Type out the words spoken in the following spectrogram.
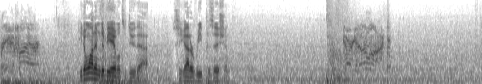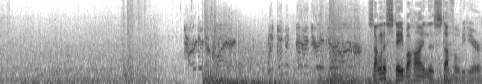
Ready to fire. You don't want him to be able to do that. So you got to reposition. Target unlocked. Target acquired. We didn't penetrate their armor. So I'm going to stay behind this stuff over here.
